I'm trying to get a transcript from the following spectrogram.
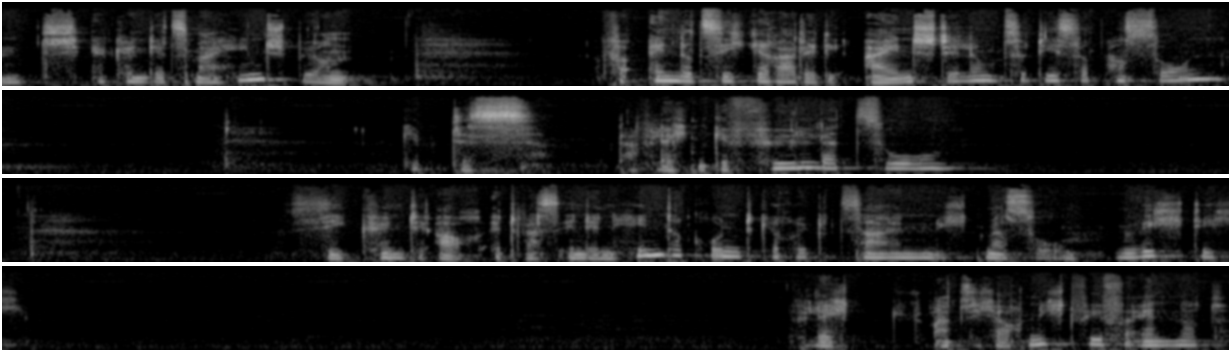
Und ihr könnt jetzt mal hinspüren, verändert sich gerade die Einstellung zu dieser Person? Gibt es da vielleicht ein Gefühl dazu? Sie könnte auch etwas in den Hintergrund gerückt sein, nicht mehr so wichtig. Vielleicht hat sich auch nicht viel verändert.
